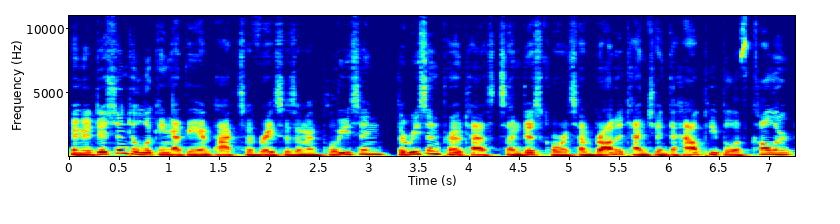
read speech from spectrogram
In addition to looking at the impacts of racism in policing, the recent protests and discourse have brought attention to how people of color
